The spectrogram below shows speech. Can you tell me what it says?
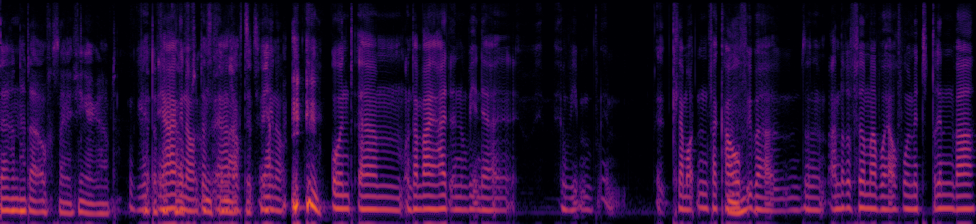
darin hat er auch seine Finger gehabt. Ja, genau. und Das, er hat auch, ja. genau. Und, ähm, und dann war er halt irgendwie in der irgendwie im, im äh, Klamottenverkauf Mhm. über ähm, so eine andere Firma, wo er auch wohl mit drin war.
